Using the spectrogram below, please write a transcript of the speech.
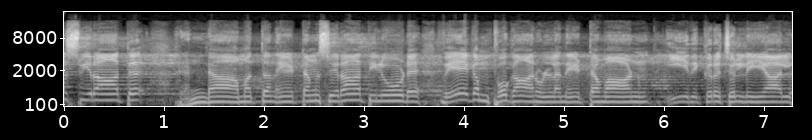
സ്വിറാത്ത് രണ്ടാമത്തെ നേട്ടം സ്വിറാത്തിലൂടെ വേഗം പോകാനുള്ള നേട്ടമാണ്. ഈ ദിക്കറ് ചൊല്ലിയാൽ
